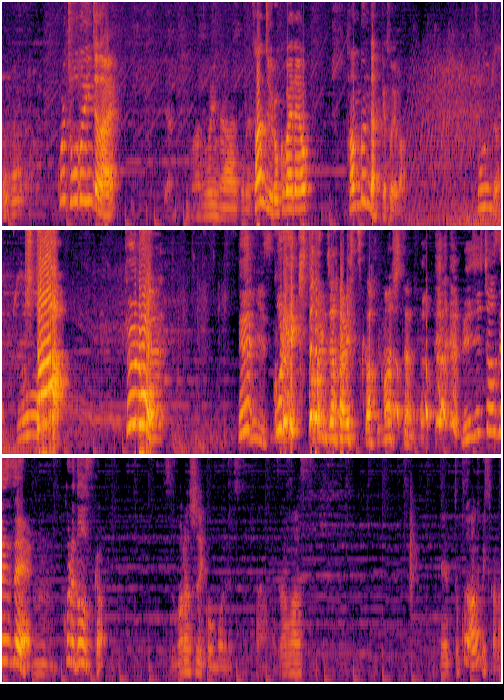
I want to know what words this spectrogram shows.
おおこれちょうどいいんじゃない？いや際どいなこれ ?36 倍だよ。半分だっけそういえば。ちょうどいいんじゃない？来た！プロえいこれ来たんじゃないですか？来ましたね。理事長先生。うん。これどうすか？素晴らしいコンボです。ありがとうございます。えっとこれアノビスかな？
